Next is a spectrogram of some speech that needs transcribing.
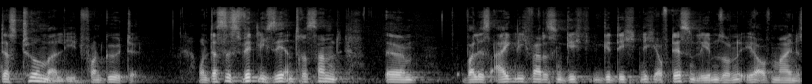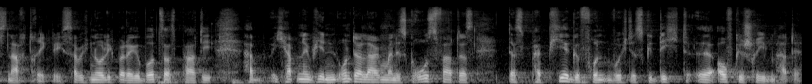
Das Türmerlied von Goethe. Und das ist wirklich sehr interessant, ähm, weil es eigentlich war das ein Gedicht nicht auf dessen Leben, sondern eher auf meines nachträglich. Das habe ich neulich bei der Geburtstagsparty. Hab, ich habe nämlich in den Unterlagen meines Großvaters das Papier gefunden, wo ich das Gedicht äh, aufgeschrieben hatte.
